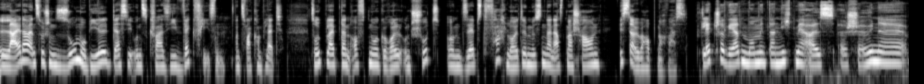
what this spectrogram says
Leider inzwischen so mobil, dass sie uns quasi wegfließen. Und zwar komplett. Zurück bleibt dann oft nur Geröll und Schutt. Und selbst Fachleute müssen dann erstmal schauen, ist da überhaupt noch was? Gletscher werden momentan nicht mehr als äh, schöne,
